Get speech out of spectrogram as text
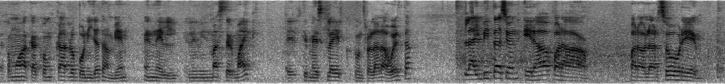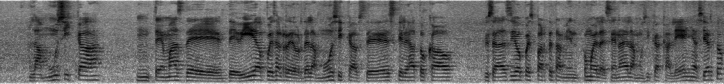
Estamos acá con Carlos Bonilla también en el, en el Master Mic, el que mezcla y el que controla la vuelta. La invitación era para, para hablar sobre la música, mm, temas de, de vida pues alrededor de la música. ¿A ustedes qué les ha tocado? Usted ha sido pues parte también como de la escena de la música caleña, ¿cierto?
